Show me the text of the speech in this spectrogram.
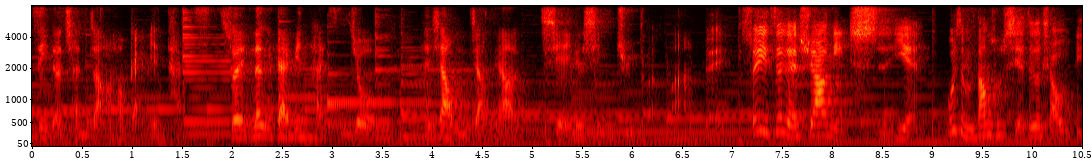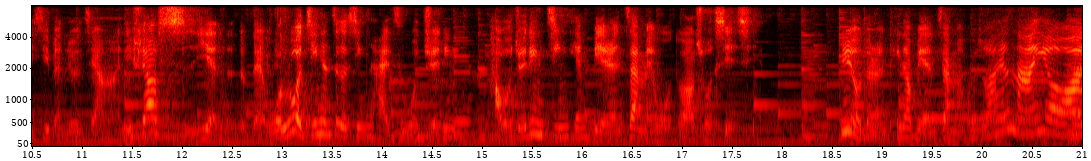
自己的成长，然后改变台词，所以那个改变台词就很像我们讲的要写一个新剧本所以这个需要你实验。为什么当初写这个小五笔记本就是这样啊？你需要实验的，对不对？我如果今天这个新台词，我决定好，我决定今天别人赞美我都要说谢谢，因为有的人听到别人赞美会说，哎呀哪有啊？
